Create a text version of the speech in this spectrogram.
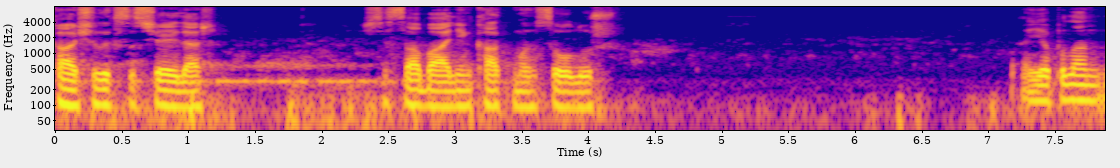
karşılıksız şeyler. İşte sabahleyin kalkması olur. Yapılan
